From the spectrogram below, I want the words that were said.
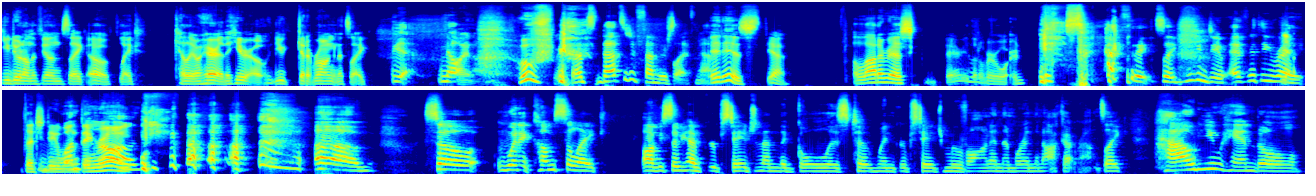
you do it on the field, and it's like, oh, like Kelley O'Hara, the hero. You get it wrong, and it's like, yeah. No, I know. woof. That's that's a defender's life, man. It is, yeah. A lot of risk, very little reward. exactly. It's like you can do everything right. That you do one thing wrong. wrong. um, so when it comes to like, obviously we have group stage, and then the goal is to win group stage, move on, and then we're in the knockout rounds. Like, how do you handle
